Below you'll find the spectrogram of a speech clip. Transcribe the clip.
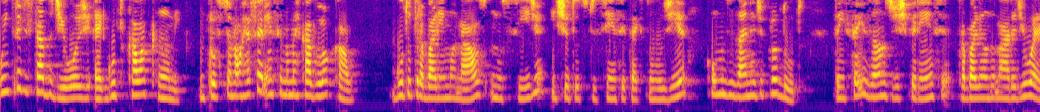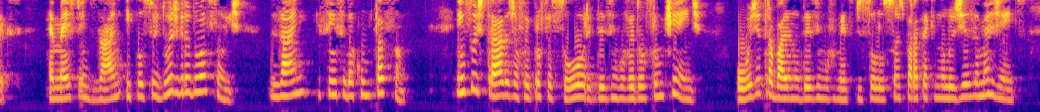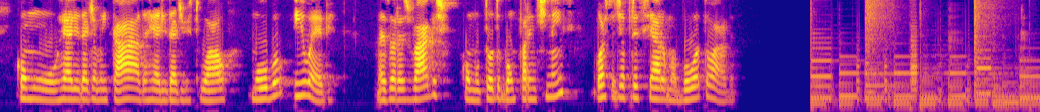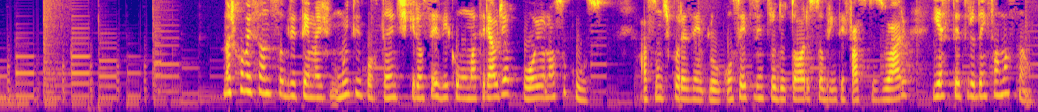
O entrevistado de hoje é Guto Kawakami, um profissional referência no mercado local. Guto trabalha em Manaus, no CIDIA, Instituto de Ciência e Tecnologia, como designer de produto. Tem seis anos de experiência trabalhando na área de UX. É mestre em design e possui duas graduações, design e ciência da computação. Em sua estrada já foi professor e desenvolvedor front-end. Hoje trabalha no desenvolvimento de soluções para tecnologias emergentes, como realidade aumentada, realidade virtual, mobile e web. Nas horas vagas, como todo bom parentinense, gosta de apreciar uma boa toada. Nós conversamos sobre temas muito importantes que irão servir como material de apoio ao nosso curso. Assuntos, por exemplo, conceitos introdutórios sobre interface do usuário e arquitetura da informação.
